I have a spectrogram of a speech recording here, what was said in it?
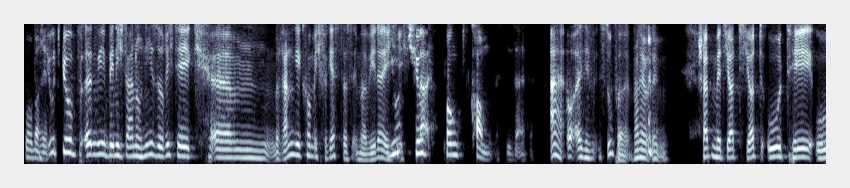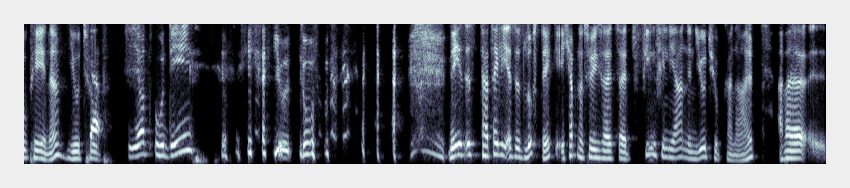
YouTube, irgendwie bin ich da noch nie so richtig ähm, rangekommen. Ich vergesse das immer wieder. YouTube.com ist die Seite. Ah, oh, äh, super. Warte, äh, schreib mit J, J-U-T-U-P, ne? YouTube. Ja. J-U-D. YouTube. Nee, es ist tatsächlich, es ist lustig. Ich habe natürlich seit seit vielen, vielen Jahren einen YouTube-Kanal, aber äh,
